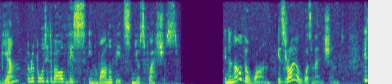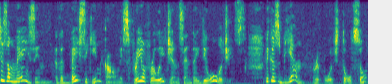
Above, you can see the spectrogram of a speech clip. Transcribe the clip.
Bien reported about this in one of its news flashes. In another one, Israel was mentioned. It is amazing that basic income is free of religions and ideologies, because Bien reported also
